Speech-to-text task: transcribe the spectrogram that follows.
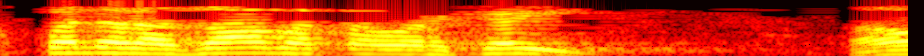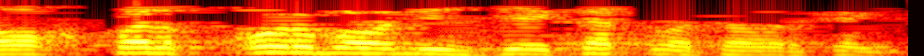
خپل رضا ورته ورکوي او خپل قرب او نزدېکت ورته ورکوي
